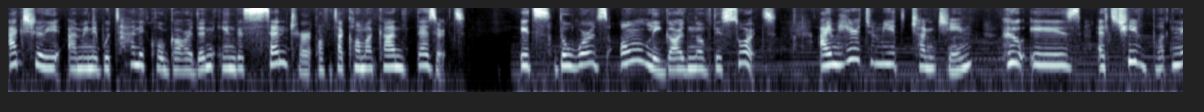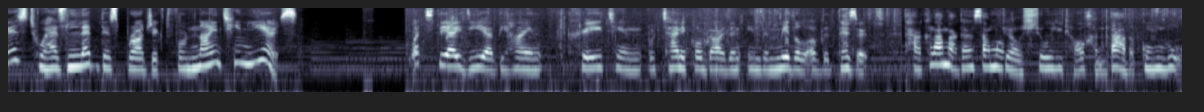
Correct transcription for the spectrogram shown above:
actually I'm in a botanical garden in the center of Taklamakan Desert. It's the world's only garden of this sort. I'm here to meet Chang Qin, who is a chief botanist who has led this project for 19 years. What's the idea behind creating botanical garden in the middle of the desert? 塔克拉玛干沙漠就要修一条很大的公路。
